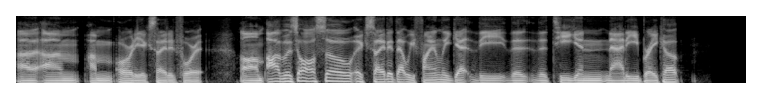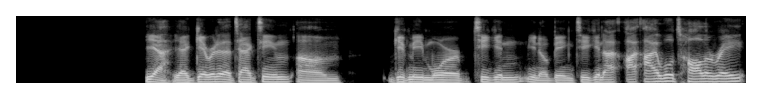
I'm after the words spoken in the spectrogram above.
uh, I'm I'm already excited for it. Um, I was also excited that we finally get the the the Tegan Natty breakup. Yeah, yeah. Get rid of that tag team. Um, give me more Tegan. You know, being Tegan. I I, I will tolerate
